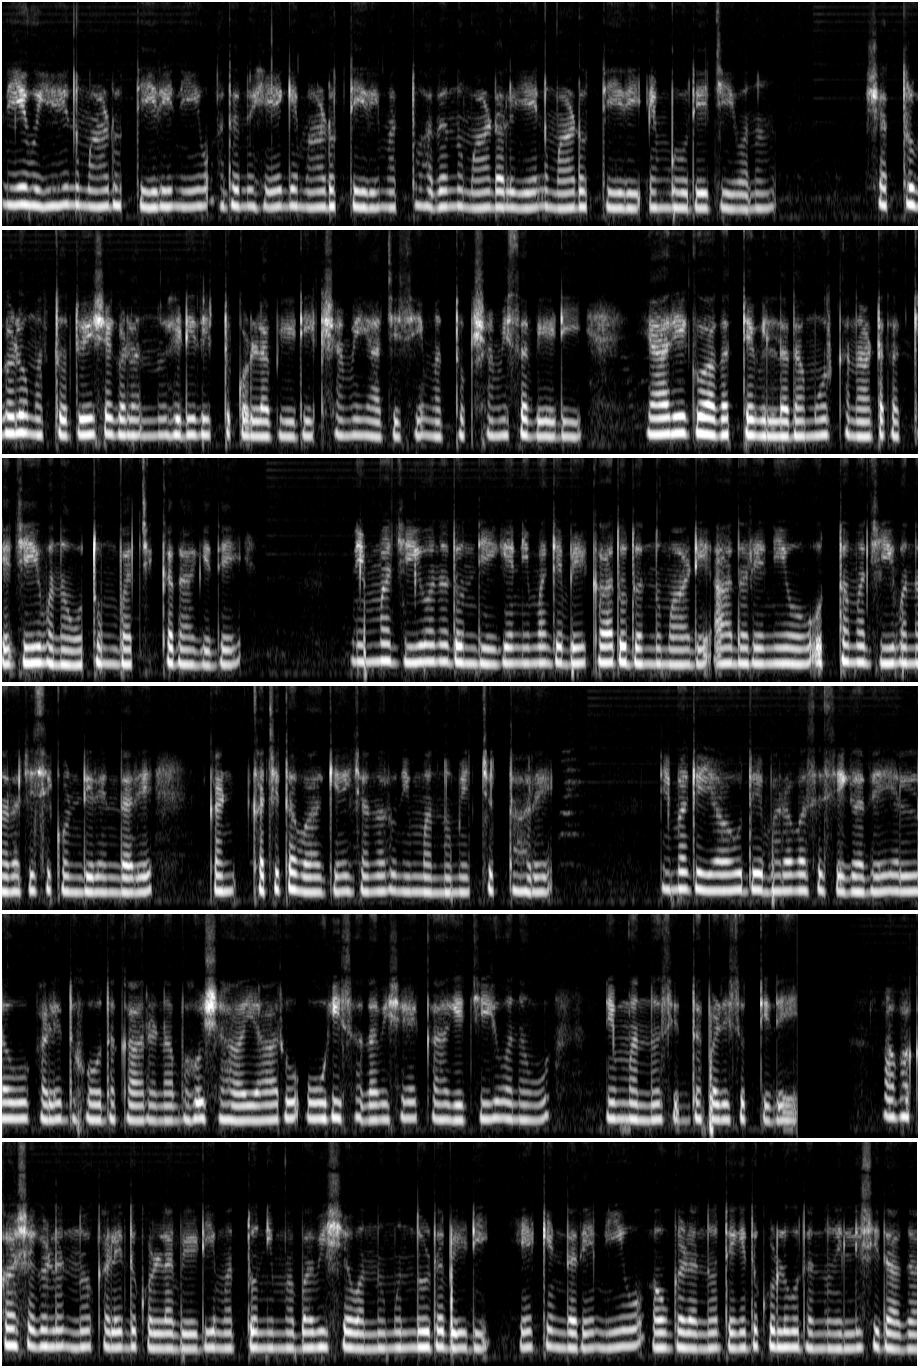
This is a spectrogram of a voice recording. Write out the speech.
ನೀವು ಏನು ಮಾಡುತ್ತೀರಿ? ನೀವು ಅದನ್ನು ಹೇಗೆ ಮಾಡುತ್ತೀರಿ ಮತ್ತು ಅದನ್ನು ಮಾಡಲು ಏನು ಮಾಡುತ್ತೀರಿ ಎಂಬುದೇ ಜೀವನ. ಶತ್ರುಗಳು ಮತ್ತು ದ್ವೇಷಗಳನ್ನು ಹಿಡಿದಿಟ್ಟುಕೊಳ್ಳಬೇಡಿ, ಕ್ಷಮೆಯಾಚಿಸಿ ಮತ್ತು ಕ್ಷಮಿಸಬೇಡಿ. ಯಾರಿಗೂ ಅಗತ್ಯವಿಲ್ಲದ ಮೂರ್ಖ ನಾಟಕಕ್ಕೆ ಜೀವನವು ತುಂಬ ಚಿಕ್ಕದಾಗಿದೆ. ನಿಮ್ಮ ಜೀವನದೊಂದಿಗೆ ನಿಮಗೆ ಬೇಕಾದುದನ್ನು ಮಾಡಿ, ಆದರೆ ನೀವು ಉತ್ತಮ ಜೀವನ ರಚಿಸಿಕೊಂಡಿರೆಂದರೆ ಖಚಿತವಾಗಿ ಜನರು ನಿಮ್ಮನ್ನು ಮೆಚ್ಚುತ್ತಾರೆ. ನಿಮಗೆ ಯಾವುದೇ ಭರವಸೆ ಸಿಗದೆ ಎಲ್ಲವೂ ಕಳೆದುಹೋದ ಕಾರಣ ಬಹುಶಃ ಯಾರೂ ಊಹಿಸದ ವಿಷಯಕ್ಕಾಗಿ ಜೀವನವು ನಿಮ್ಮನ್ನು ಸಿದ್ಧಪಡಿಸುತ್ತಿದೆ. ಅವಕಾಶಗಳನ್ನು ಕಳೆದುಕೊಳ್ಳಬೇಡಿ ಮತ್ತು ನಿಮ್ಮ ಭವಿಷ್ಯವನ್ನು ಮುಂದೂಡಬೇಡಿ. ಏಕೆಂದರೆ ನೀವು ಅವುಗಳನ್ನು ತೆಗೆದುಕೊಳ್ಳುವುದನ್ನು ನಿಲ್ಲಿಸಿದಾಗ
